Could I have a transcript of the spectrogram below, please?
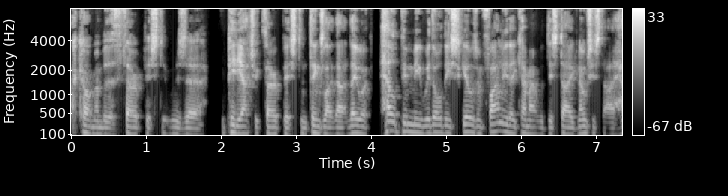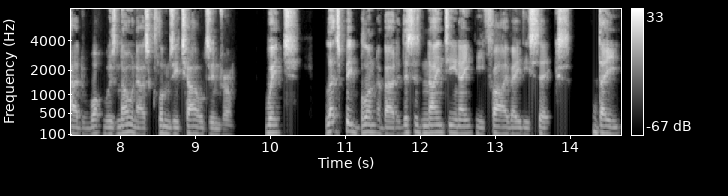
I can't remember the therapist. It was a pediatric therapist and things like that. They were helping me with all these skills, and finally they came out with this diagnosis that I had what was known as clumsy child syndrome. Which, let's be blunt about it, this is 1985, 86. They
